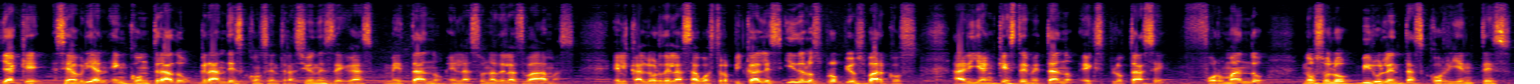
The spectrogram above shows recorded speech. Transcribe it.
ya que se habrían encontrado grandes concentraciones de gas metano en la zona de las Bahamas. El calor de las aguas tropicales y de los propios barcos harían que este metano explotase, formando no solo virulentas corrientes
